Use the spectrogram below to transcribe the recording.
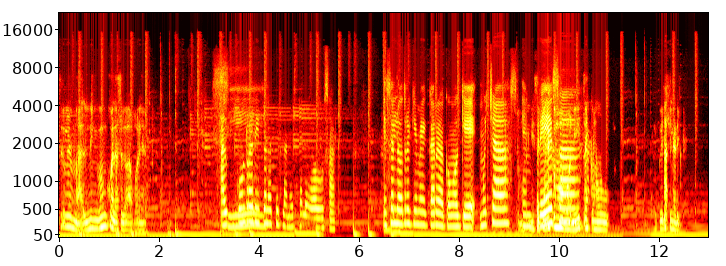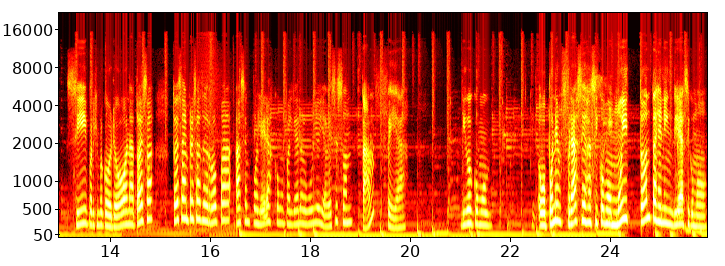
Se ve mal, ningún cola se lo va a poner. Algún rarito en este planeta lo va a usar. Eso es lo otro que me carga, como que muchas Como que siquiera es como empresas, bonito, es como Ah. sí, por ejemplo Corona, todas esas, todas esas empresas de ropa hacen poleras como para el Día del Orgullo y a veces son tan feas. Digo como, o ponen frases así como Sí. muy tontas en inglés, así como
